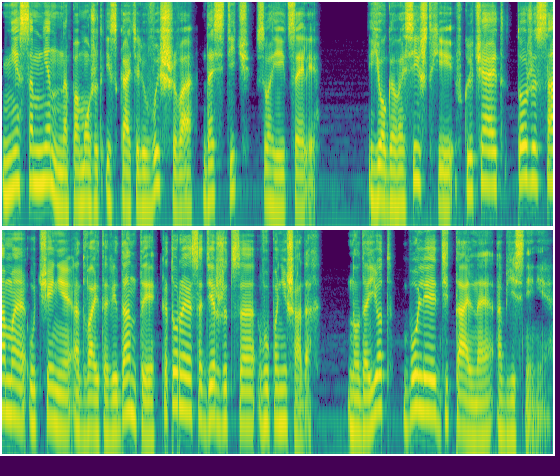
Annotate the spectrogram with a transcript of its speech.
несомненно поможет искателю высшего достичь своей цели – Йога Васиштхи включает то же самое учение Адвайта Веданты, которое содержится в Упанишадах, но дает более детальное объяснение.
